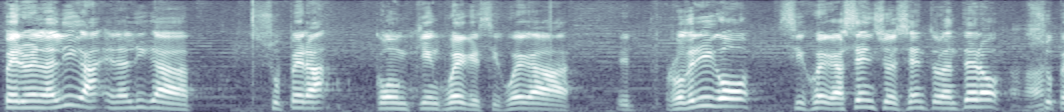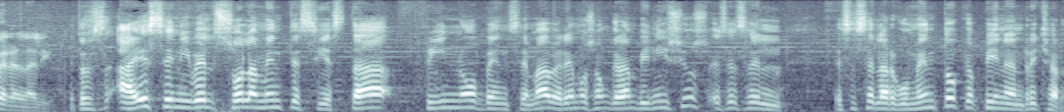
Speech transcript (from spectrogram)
Pero en la liga, en la liga supera con quien juegue. Si juega eh, Rodrigo, si juega Asensio de centro delantero, supera en la liga. Entonces, a ese nivel solamente si está fino Benzema, veremos a un gran Vinicius. Ese es el, ese es el argumento. ¿Qué opinan, Richard?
